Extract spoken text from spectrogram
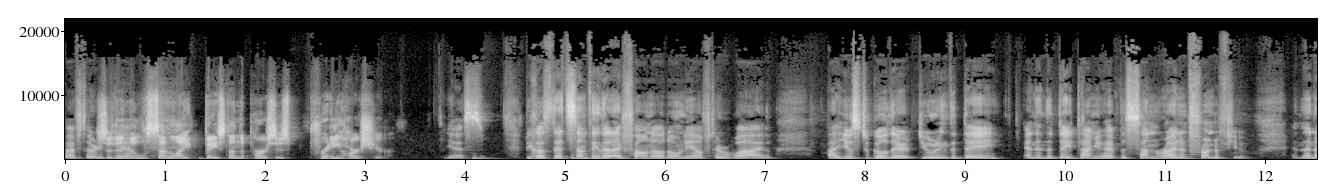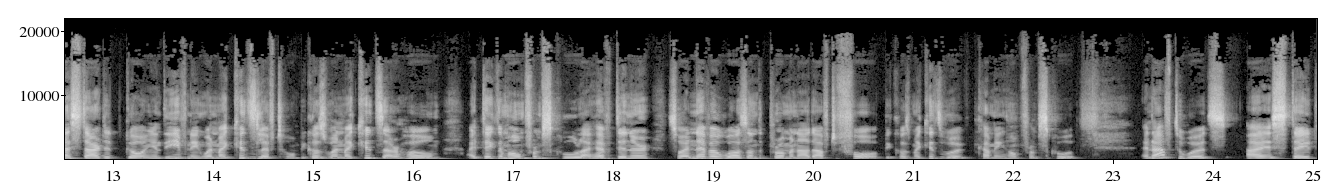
Five thirty. So then the sunlight, based on the purse, is pretty harsh here. Yes, because that's something that I found out only after a while. I used to go there during the day, and in the daytime you have the sun right in front of you. And then I started going in the evening when my kids left home because when my kids are home, I take them home from school, I have dinner. So I never was on the promenade after four because my kids were coming home from school. And afterwards, I stayed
